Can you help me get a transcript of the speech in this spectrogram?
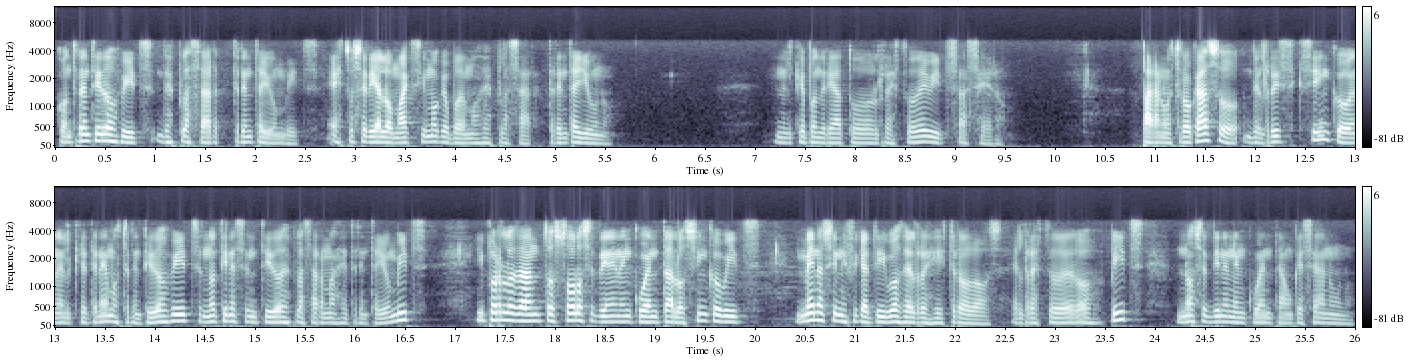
con 32 bits desplazar 31 bits. Esto sería lo máximo que podemos desplazar, 31, en el que pondría todo el resto de bits a 0. Para nuestro caso del RISC-5 en el que tenemos 32 bits, no tiene sentido desplazar más de 31 bits y por lo tanto solo se tienen en cuenta los 5 bits menos significativos del registro 2. El resto de los bits no se tienen en cuenta aunque sean 1.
